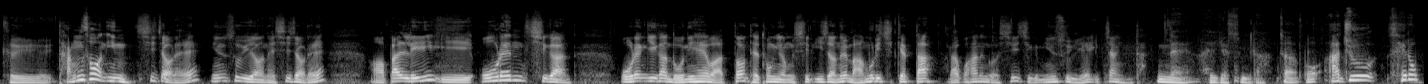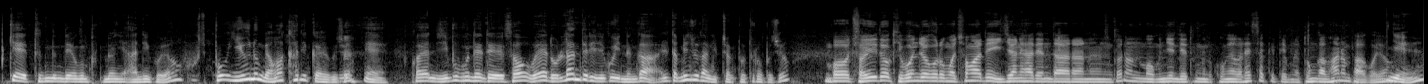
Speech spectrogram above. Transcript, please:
그 당선인 시절에 인수위원회 시절에 어 빨리 이 오랜 시간 오랜 기간 논의해왔던 대통령실 이전을 마무리 짓겠다라고 하는 것이 지금 인수위의 입장입니다. 네, 알겠습니다. 자, 뭐 아주 새롭게 듣는 내용은 분명히 아니고요. 혹시 뭐 이유는 명확하니까요, 그죠? 네. 예. 과연 이 부분에 대해서 왜 논란들이 일고 있는가? 일단 민주당 입장 도 들어보죠. 뭐 저희도 기본적으로 뭐 청와대 이전해야 된다라는 거는 뭐 문재인 대통령도 공약을 했었기 때문에 동감하는 바고요. 예.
